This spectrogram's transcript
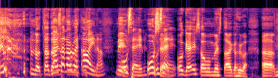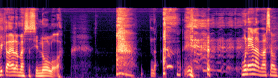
no, tätä Mä sanon, että aina. Niin. Usein. Usein. Usein. Okei, okay, se on mun mielestä aika hyvä. Äh, mikä on elämässäsi noloa? No. mun elämässä on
